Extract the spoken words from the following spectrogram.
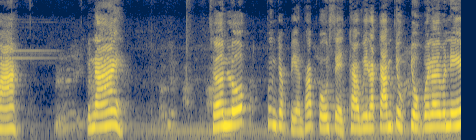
มา คุณนาย เชิญลุก เพิ่งจะเปลี่ยนผ้าปูเสร็จค่ะวีรกรรมจุกๆไปเลยวันนี้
